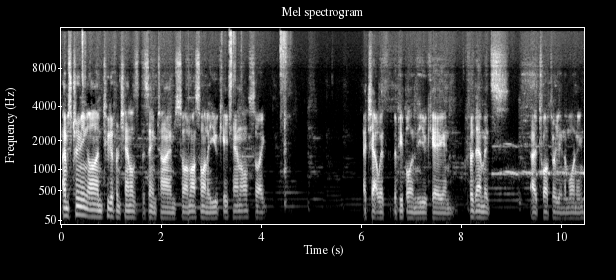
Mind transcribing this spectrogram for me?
I'm streaming on two different channels at the same time, so I'm also on a UK channel. So I I chat with the people in the UK, and for them it's at 12:30 in the morning.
